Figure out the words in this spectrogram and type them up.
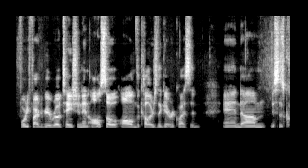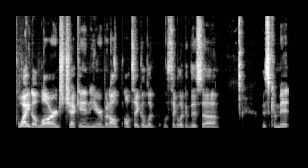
45 degree rotation and also all of the colors that get requested. And um, this is quite a large check-in here, but I'll I'll take a look. Let's take a look at this. Uh, this commit.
